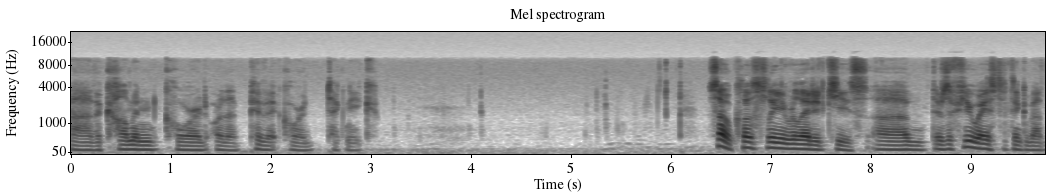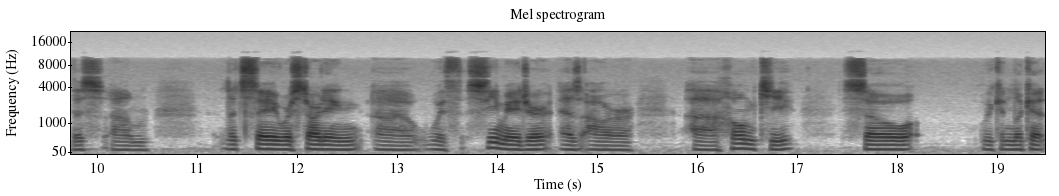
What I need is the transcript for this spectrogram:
uh, the common chord or the pivot chord technique. So, closely related keys. Um, there's a few ways to think about this. Um, let's say we're starting uh, with C major as our uh, home key. So we can look at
